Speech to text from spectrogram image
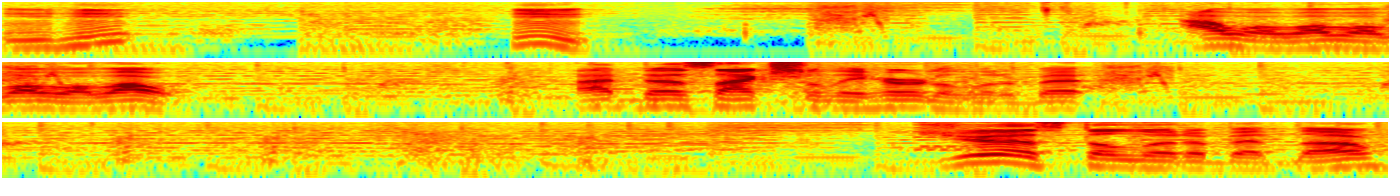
Mm-hmm. Hmm. Ow, wow, wow, wow, wow, wow. That does actually hurt a little bit. Just a little bit, though.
